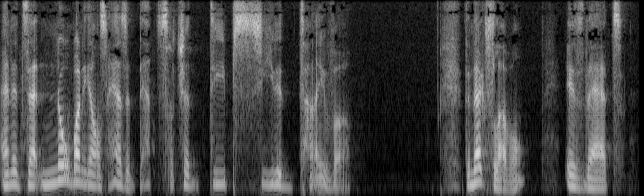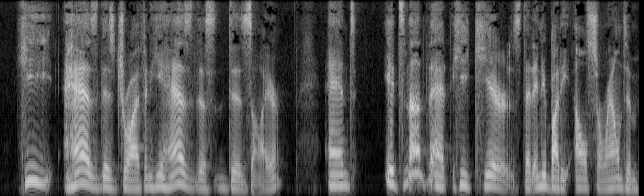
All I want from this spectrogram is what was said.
and it's that nobody else has it. That's such a deep seated taiva. The next level is that he has this drive and he has this desire and it's not that he cares that anybody else around him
